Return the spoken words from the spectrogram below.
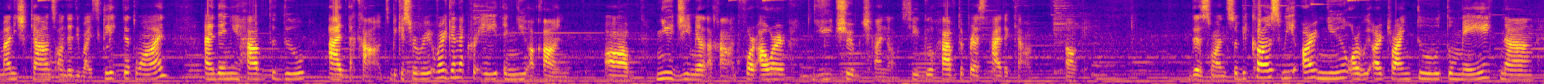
Manage accounts on the device. Click that one and then you have to do add account because we're, we're gonna create a new account uh, new gmail account for our youtube channel. So you go have to press add account. Okay. This one. So because we are new or we are trying to to make ng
